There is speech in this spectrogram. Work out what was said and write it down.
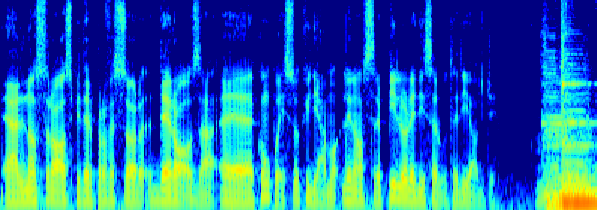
eh, al nostro ospite, il professor De Rosa. Eh, con questo chiudiamo le nostre pillole di salute di oggi.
